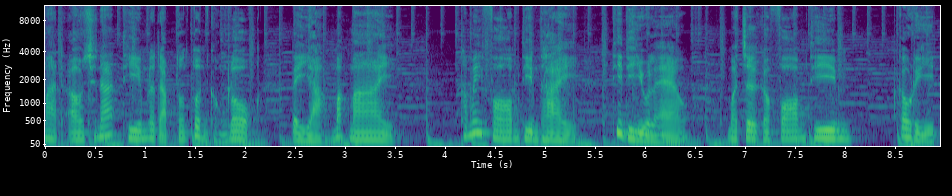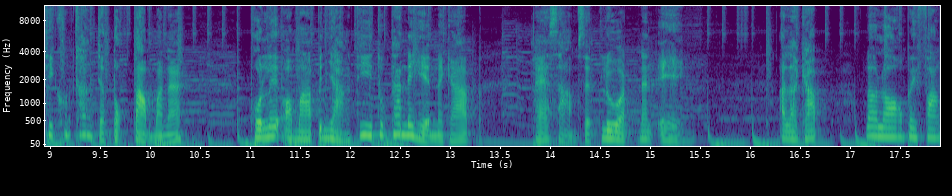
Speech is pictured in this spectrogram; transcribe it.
มารถเอาชนะทีมระดับต้นๆของโลกได้อย่างมากมายทำให้ฟอร์มทีมไทยที่ดีอยู่แล้ว มาเจอกับฟอร์มทีม เกาหลีที่ค่อนข้างจะตกต่ำนะ ผลเลยออกมาเป็นอย่างที่ทุกท่านได้เห็นนะครับ แพ้ 3 เซตลวดนั่นเองเอาละครับ เราลองไปฟัง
